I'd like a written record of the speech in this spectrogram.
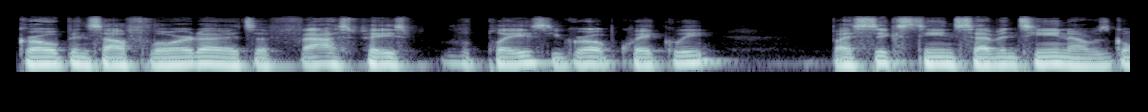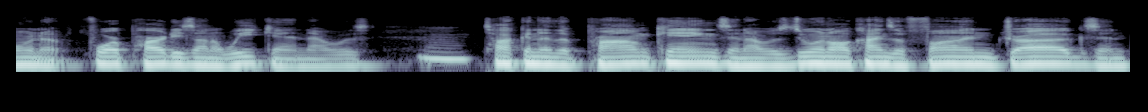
grow up in South Florida. It's a fast paced place. You grow up quickly. By 16, 17, I was going to four parties on a weekend. I was talking to the prom kings and I was doing all kinds of fun, drugs and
